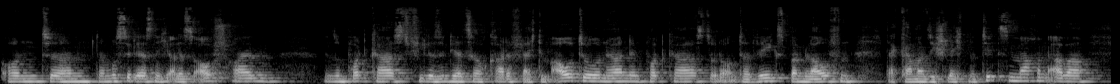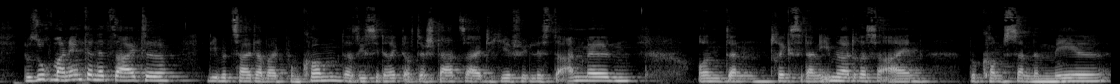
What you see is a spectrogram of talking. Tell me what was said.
Und ähm, da du dir das nicht alles aufschreiben in so einem Podcast. Viele sind jetzt auch gerade vielleicht im Auto und hören den Podcast oder unterwegs beim Laufen. Da kann man sich schlecht Notizen machen, aber besuch meine Internetseite liebezeitarbeit.com. Da siehst du direkt auf der Startseite hier für die Liste anmelden und dann trägst du deine E-Mail-Adresse ein, bekommst dann eine Mail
